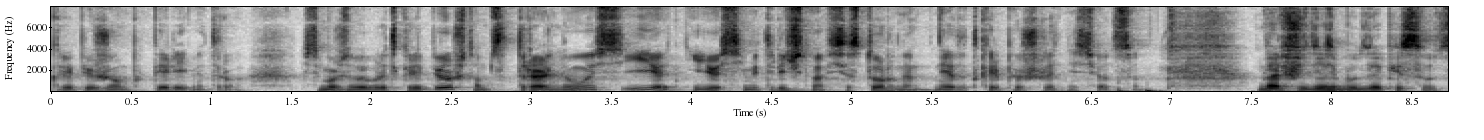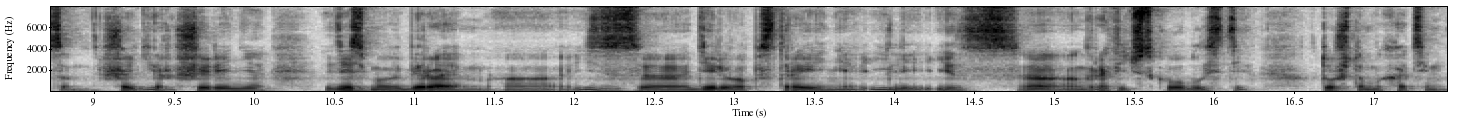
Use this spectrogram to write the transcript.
крепежом по периметру. То есть можно выбрать крепеж, там центральную ось, и от нее симметрично во все стороны этот крепеж разнесется. Дальше здесь будут записываться шаги расширения. Здесь мы выбираем э, из э, дерева построения или из э, графической области то, что мы хотим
